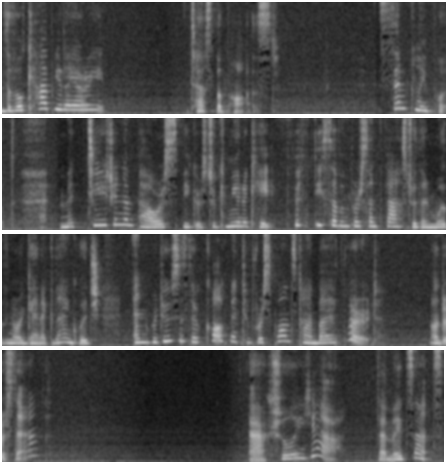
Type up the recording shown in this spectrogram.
The vocabulary. Tesla paused. Simply put, Metesian empowers speakers to communicate 57% faster than with an organic language and reduces their cognitive response time by a third. Understand? Actually, yeah, that made sense.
